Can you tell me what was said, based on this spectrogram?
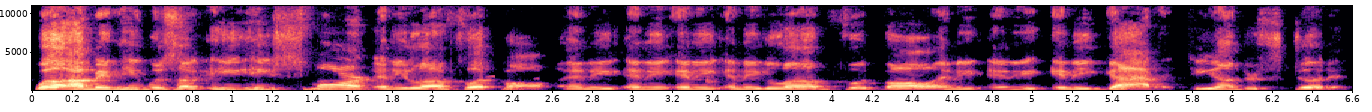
Well, I mean, he was a, he, he's smart and he loved football and he and he and he, and he loved football and he, and he and he got it. He understood it.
